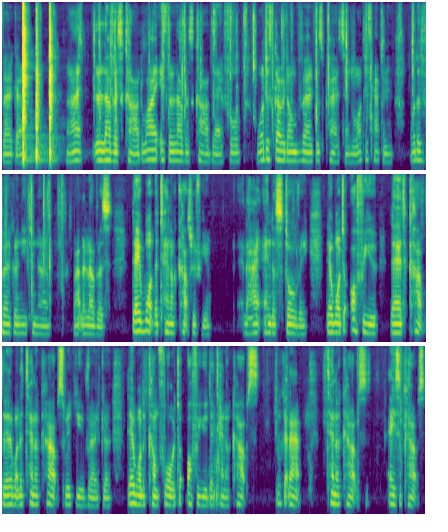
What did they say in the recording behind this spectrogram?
Virgo. Alright, the Lover's card. Why is the Lover's card there for? What is going on with Virgo's person? What is happening? What does Virgo need to know about the Lovers? They want the Ten of Cups with you. Right, end of story. They want to offer you their cup. They want the Ten of Cups with you, Virgo. They want to come forward to offer you the Ten of Cups. Look at that. Ten of Cups, Ace of Cups,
